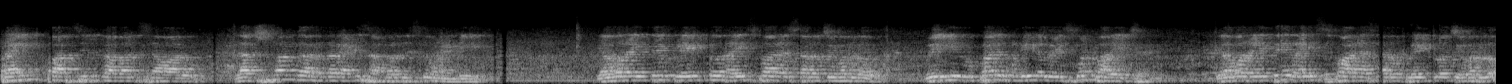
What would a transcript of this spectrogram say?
ట్రైన్ పార్సిల్ కావాల్సిన వారు లక్ష్మణ్ గారు ఉన్నారండి సంప్రదిస్తూ ఉండండి. ఎవరైతే ప్లేట్లో రైస్ పారేస్తారో చివరిలో వెయ్యి రూపాయలు హుండీలో వేసుకొని పారేయించండి ఎవరైతే రైస్ పారేస్తారో ప్లేట్లో చివరిలో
